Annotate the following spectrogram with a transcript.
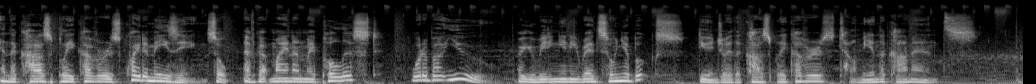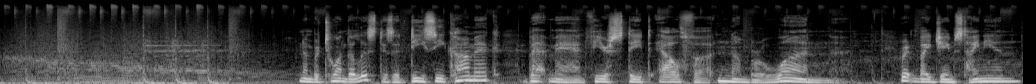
and the cosplay cover is quite amazing. So I've got mine on my pull list. What about you? Are you reading any Red Sonja books? Do you enjoy the cosplay covers? Tell me in the comments. Number two on the list is a DC comic, Batman Fear State Alpha number one, written by James Tynion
